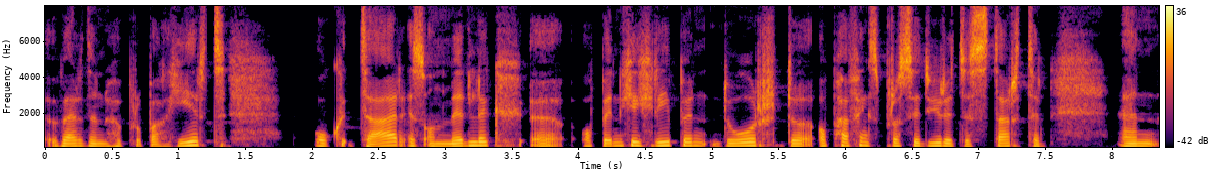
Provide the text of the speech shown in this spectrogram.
werden gepropageerd. Ook daar is onmiddellijk op ingegrepen door de opheffingsprocedure te starten. En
